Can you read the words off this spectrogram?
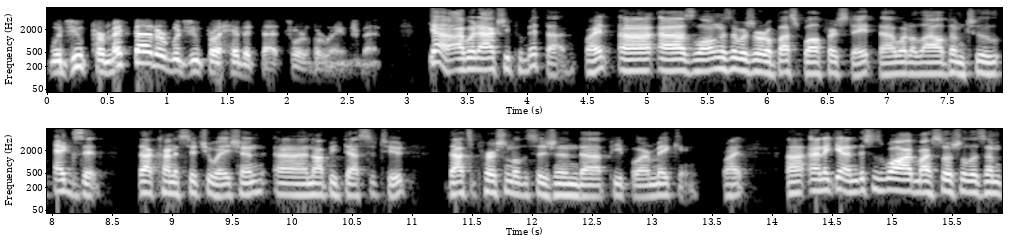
Would you permit that or would you prohibit that sort of arrangement? Yeah, I would actually permit that, right? Uh, as long as there was a robust welfare state that would allow them to exit that kind of situation and not be destitute. That's a personal decision that people are making, right? Uh, and again, this is why my socialism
